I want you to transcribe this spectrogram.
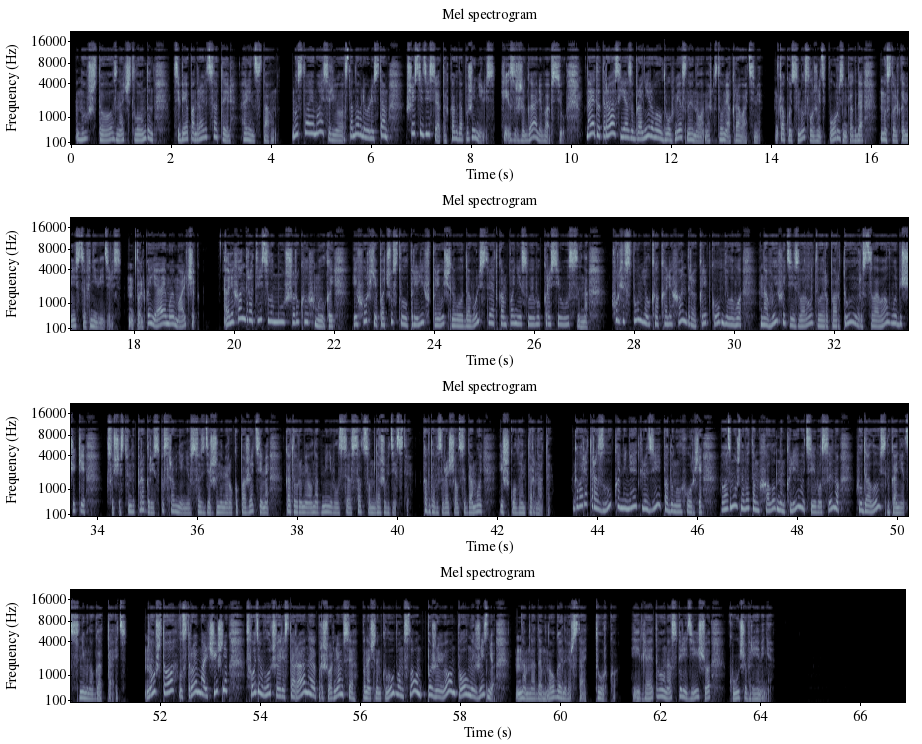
«Ну что, значит, Лондон. Тебе понравится отель Ринстаун?» Мы с твоей матерью останавливались там в шестидесятых, когда поженились, и зажигали вовсю. На этот раз я забронировал двухместный номер с двумя кроватями. Какой смысл жить порознь, когда мы столько месяцев не виделись? Только я и мой мальчик». Алехандро ответил ему широкой хмылкой, и Хорхе почувствовал прилив привычного удовольствия от компании своего красивого сына. Хорхе вспомнил, как Алехандро крепко обнял его на выходе из ворот в аэропорту и расцеловал в обе щеки, существенный прогресс по сравнению со сдержанными рукопожатиями, которыми он обменивался с отцом даже в детстве, когда возвращался домой из школы-интерната. «Говорят, разлука меняет людей», — подумал Хорхе. «Возможно, в этом холодном климате его сыну удалось, наконец, немного оттаять». «Ну что, устроим мальчишник, сходим в лучшие рестораны, прошвырнемся по ночным клубам, словом, поживем полной жизнью. Нам надо многое наверстать, турку» и для этого у нас впереди еще куча времени.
